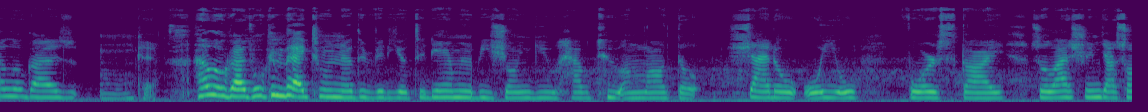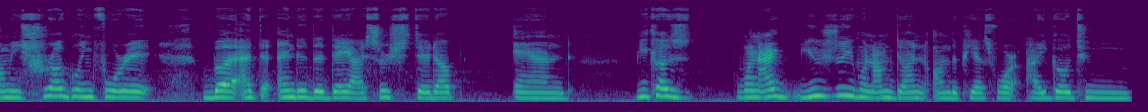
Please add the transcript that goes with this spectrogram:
Hello guys, mm, okay. Hello guys, welcome back to another video. Today I'm going to be showing you how to unlock the Shadow Oil for Skye. So last stream y'all saw me struggling for it, but at the end of the day I searched it up and because when I, usually when I'm done on the PS4, I go to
